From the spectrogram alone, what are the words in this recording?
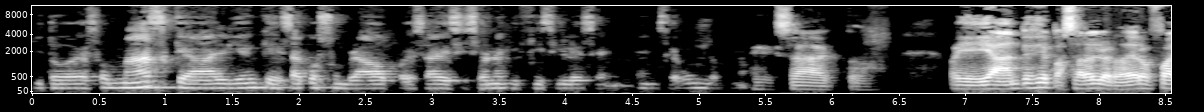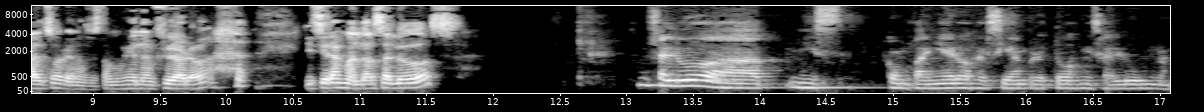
y todo eso, más que a alguien que está acostumbrado pues a decisiones difíciles en, en segundos. ¿no? Exacto. Oye, ya antes de pasar al verdadero falso que nos estamos viendo en Floro, ¿quisieras mandar saludos? Un saludo a mis compañeros de siempre, todos mis alumnos,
